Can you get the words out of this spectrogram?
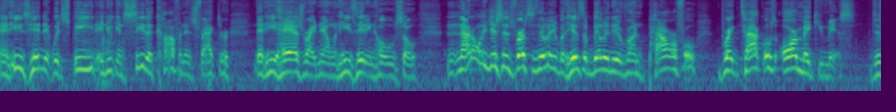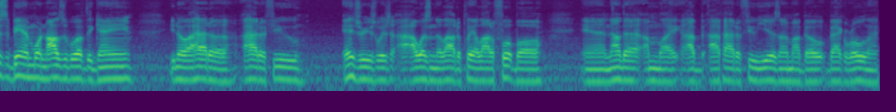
and he's hitting it with speed, and you can see the confidence factor that he has right now when he's hitting holes. So, not only just his versatility, but his ability to run powerful, break tackles, or make you miss. Just being more knowledgeable of the game. You know, I had a I had a few injuries, which I wasn't allowed to play a lot of football. And now that I'm like, I've, I've had a few years under my belt back rolling,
